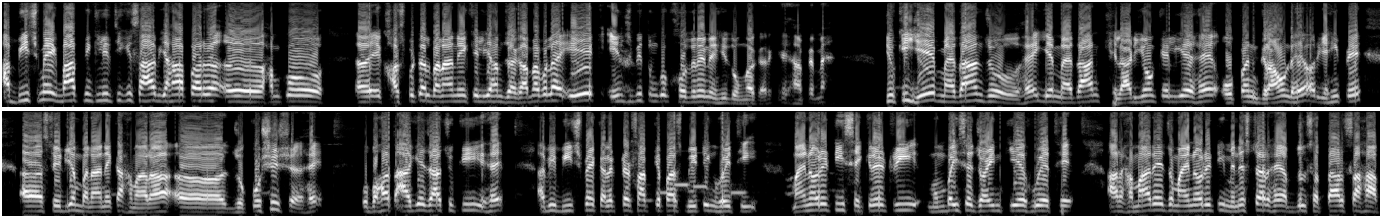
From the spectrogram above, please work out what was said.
अब बीच में एक बात निकली थी कि साहब यहाँ पर आ, हमको एक हॉस्पिटल बनाने के लिए हम जगह, मैं बोला, एक इंच भी तुमको खोदने नहीं दूँगा करके यहाँ पे मैं। क्योंकि ये मैदान जो है, ये मैदान खिलाड़ियों के लिए है, ओपन ग्राउंड है और यहीं पे स्टेडियम बनाने का हमारा जो कोशिश है, वो बहुत आगे जा चुकी है। अभी बीच में कलेक्टर साहब के पास मीटिंग हुई थी, माइनॉरिटी सेक्रेटरी मुंबई से ज्वाइन किए हुए थे और हमारे जो माइनॉरिटी मिनिस्टर है अब्दुल सत्तार साहब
